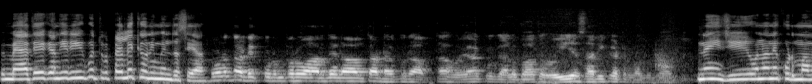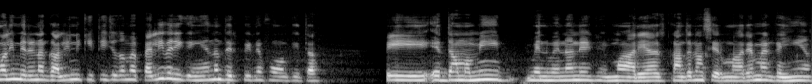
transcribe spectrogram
ਵੀ ਮੈਂ ਤੇ ਇਹ ਕਹਿੰਦੀ ਰਹੀ ਵੀ ਤੂੰ ਪਹਿਲੇ ਕਿਉਂ ਨਹੀਂ ਮੈਨੂੰ ਦੱਸਿਆ? ਹੁਣ ਤੁਹਾਡੇ ਕੁੜਮ ਪਰਿਵਾਰ ਦੇ ਨਾਲ ਤੁਹਾਡਾ ਕੋਈ ਰਾਬਤਾ ਹੋਇਆ ਕੋਈ ਗੱਲਬਾਤ ਹੋਈ ਹੈ ਸਾਰੀ ਘਟਨਾ ਤੋਂ ਬਾਅਦ? ਨਹੀਂ ਜੀ ਉਹਨਾਂ ਨੇ ਕੁੜਮਾਂ ਵਾਲੀ ਮੇਰੇ ਨਾਲ ਗੱਲ ਹੀ ਨਹੀਂ ਕੀਤੀ ਜਦੋਂ ਮੈਂ ਪਹਿਲੀ ਵਾਰੀ ਗਈ ਹਾਂ ਨਾ ਦਿਲਪ੍ਰੀਤ ਨੇ ਫੋਨ ਕੀਤਾ। ਵੀ ਇਦਾਂ ਮੰਮੀ ਮੈਨੂੰ ਇਹਨਾਂ ਨੇ ਮਾਰਿਆ ਕੰਧ ਨਾਲ ਸਿਰ ਮਾਰਿਆ ਮੈਂ ਗਈ ਆ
